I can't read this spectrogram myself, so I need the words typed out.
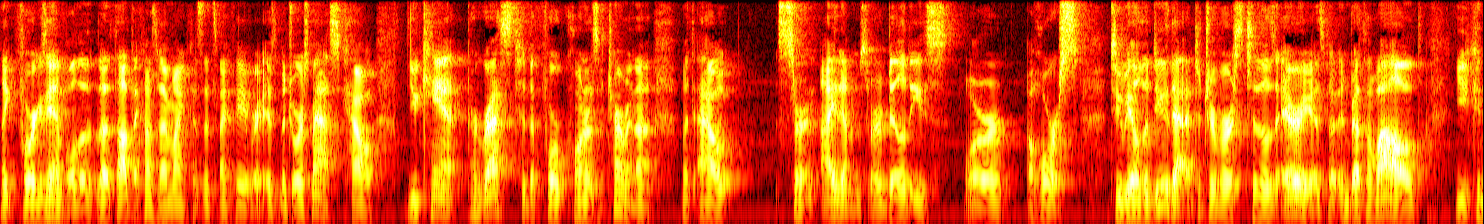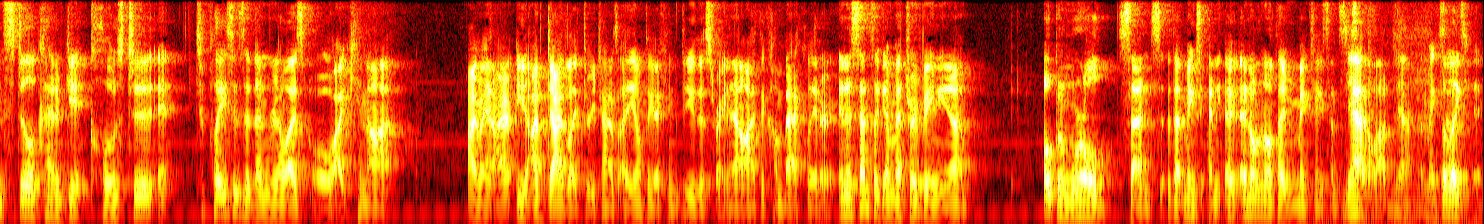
like for example, the, the thought that comes to my mind because it's my favorite is Majora's Mask. How you can't progress to the four corners of Termina without certain items or abilities or a horse to be able to do that to traverse to those areas. But in Breath of the Wild, you can still kind of get close to to places and then realize, oh, I cannot I mean, I, I've died like three times. I don't think I can do this right now. I have to come back later. In a sense, like a Metroidvania open world sense. If that makes any, I I don't know if that even makes any sense to say out Yeah, loud. yeah, that makes But sense. like,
